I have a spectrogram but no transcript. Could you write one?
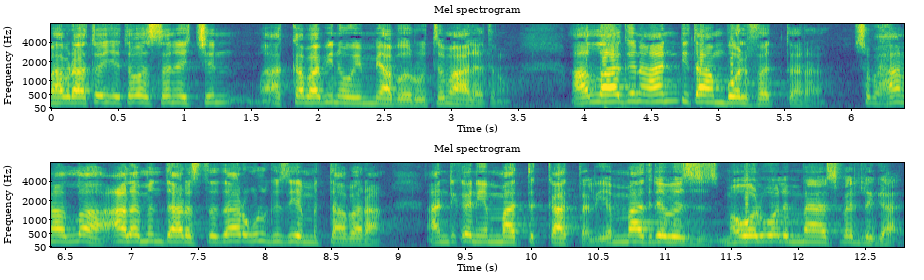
መብራቶች የተወሰነችን አካባቢ ነው የሚያበሩት ማለት ነው። አላህ ግን አንዲት አምቦል ፈጠረ ስብናላህ አለምን ዳር እስተዳር ሁልጊዜ የምታበራ አንድ ቀን የማትቃጠል የማትደበዝዝ መወልወል የማያስፈልጋት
